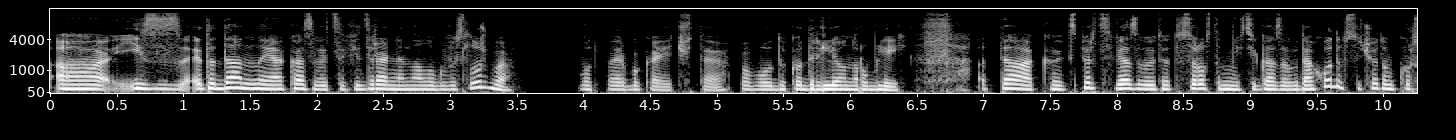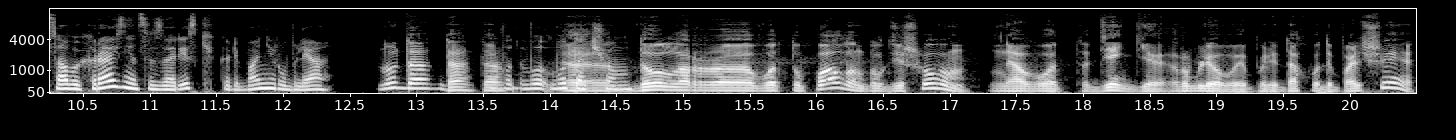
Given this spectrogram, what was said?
А, из, это данные, оказывается, Федеральной налоговой службы. Вот по РБК я читаю по поводу квадриллиона рублей. Так, эксперты связывают это с ростом нефтегазовых доходов с учетом курсовых разниц из-за резких колебаний рубля. Ну да, да, да. Вот, вот, вот о Э, чем. Доллар э, вот упал, он был дешевым, а вот деньги рублевые были, доходы большие,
